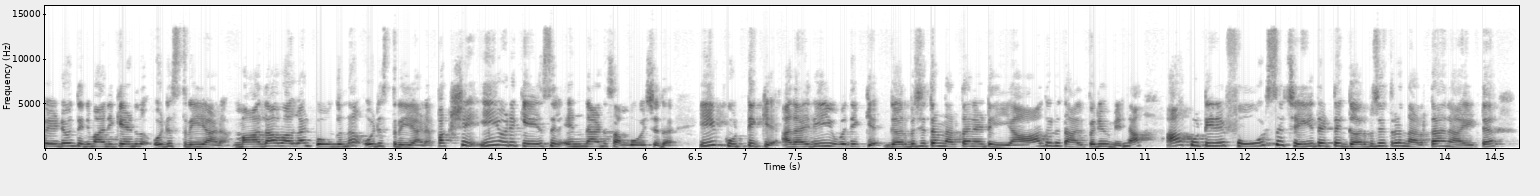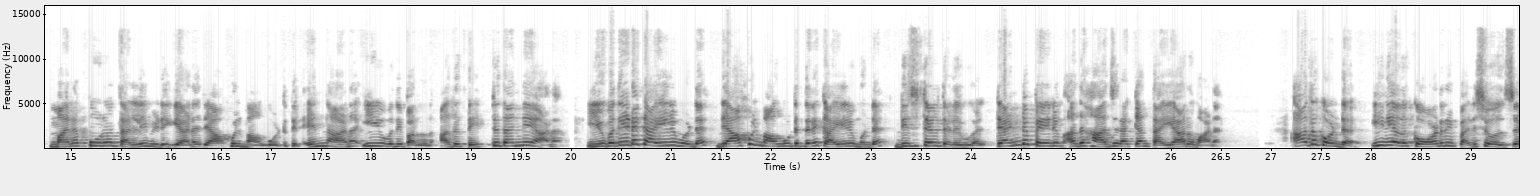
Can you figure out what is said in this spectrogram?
വേണ്ടോ തീരുമാനിക്കേണ്ടത് ഒരു സ്ത്രീയാണ്. മാതാവാകാൻ പോകുന്ന ഒരു സ്ത്രീയാണ്. പക്ഷെ ഈ ഒരു കേസിൽ എന്താണ് സംഭവിച്ചത്? ഈ കുട്ടിക്ക് അതായത് ഈ യുവതിക്ക് ഗർഭചിത്രം നടത്താനായിട്ട് യാതൊരു താല്പര്യവുമില്ല. ആ കുട്ടീനെ ഫോഴ്സ് ചെയ്തിട്ട് ഗർഭചിത്രം നടത്താനായിട്ട് മനഃപൂർവം തള്ളിവിടുകയാണ് രാഹുൽ മാങ്കൂട്ടത്തിൽ. എന്നാണ് ഈ യുവതി പറഞ്ഞത്. അത് തെറ്റ് തന്നെയാണ്. യുവതിയുടെ കയ്യിലുമുണ്ട് രാഹുൽ മാങ്കൂട്ടത്തിന്റെ കയ്യിലുമുണ്ട് ഡിജിറ്റൽ തെളിവുകൾ. രണ്ടു പേരും അത് ഹാജരാക്കാൻ തയ്യാറുമാണ്. അതുകൊണ്ട് ഇനി അത് കോടതി പരിശോധിച്ച്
